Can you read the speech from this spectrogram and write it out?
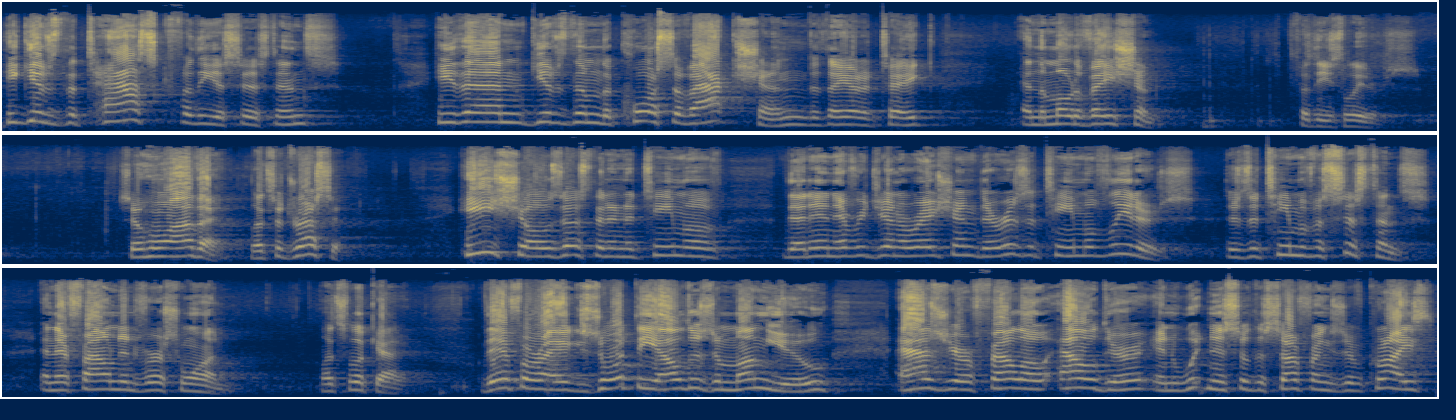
he gives the task for the assistants, he then gives them the course of action that they are to take and the motivation for these leaders. So who are they? Let's address it. He shows us that in a team of that in every generation there is a team of leaders. There's a team of assistants, and they're found in verse 1. Let's look at it. Therefore, I exhort the elders among you as your fellow elder and witness of the sufferings of Christ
